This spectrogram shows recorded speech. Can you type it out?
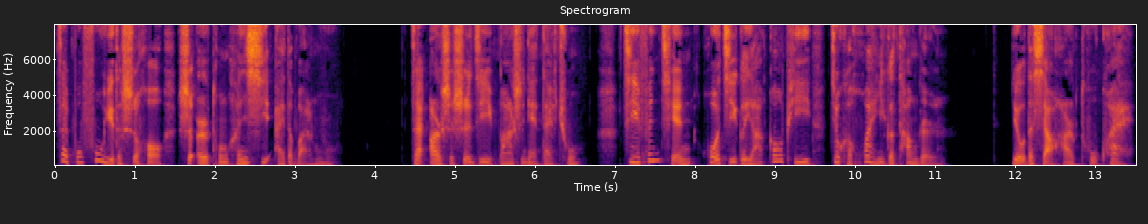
在不富裕的时候是儿童很喜爱的玩物。在二十世纪八十年代初，几分钱或几个牙膏皮就可换一个糖人儿。有的小孩图快，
